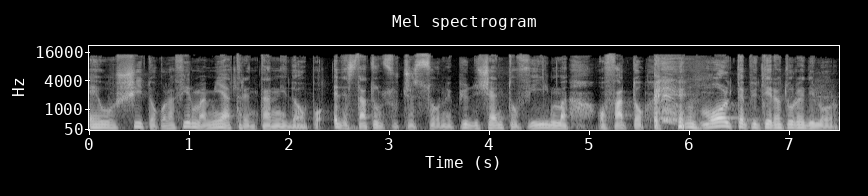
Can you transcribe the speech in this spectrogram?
È uscito con la firma mia 30 anni dopo ed è stato un successone, più di 100 film, ho fatto molte più tirature di loro.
